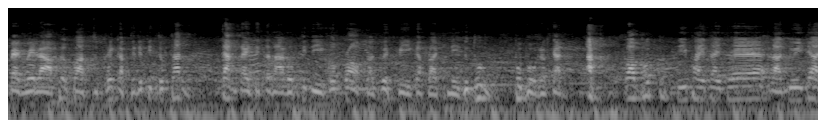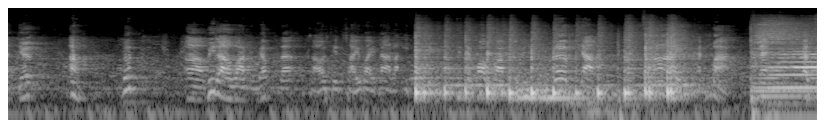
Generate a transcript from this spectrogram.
แบ่งเวลาเพื่อความสุขให้กับศิลปินทุกท่านตั้งใจจิตนารมณ์ที่ดีครบรอบ31ปีกับราชินีลูกทุ่งผู้บุกนักกันอะก็พบสีไผ่ไทยแท้หลานยุ้ยญาติเยอะอะนุช อ่าวิลาวันครับนะสาวเสียงใสวัยน่ารักอีกคนหนึ่งที่จะมอบความสุขเริ่มจากป้ายขันหมากและกระแส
